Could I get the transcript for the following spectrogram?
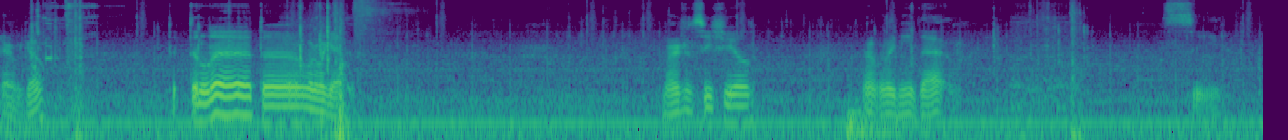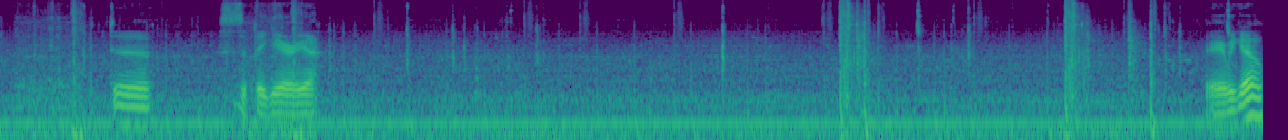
There we go. Da -da -da what do we get? Emergency shield. I don't really need that. Let's see. Uh, this is a big area. There we go.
